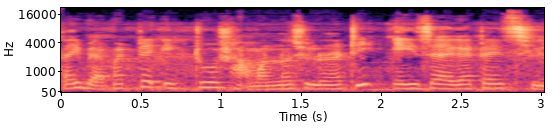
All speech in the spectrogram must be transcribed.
তাই ব্যাপারটা একটুও সামান্য ছিল না। ঠিক এই জায়গাটাই ছিল।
